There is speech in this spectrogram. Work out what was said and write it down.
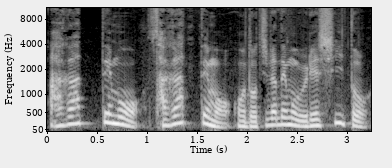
上がっても下がってもどちらでも嬉しいと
